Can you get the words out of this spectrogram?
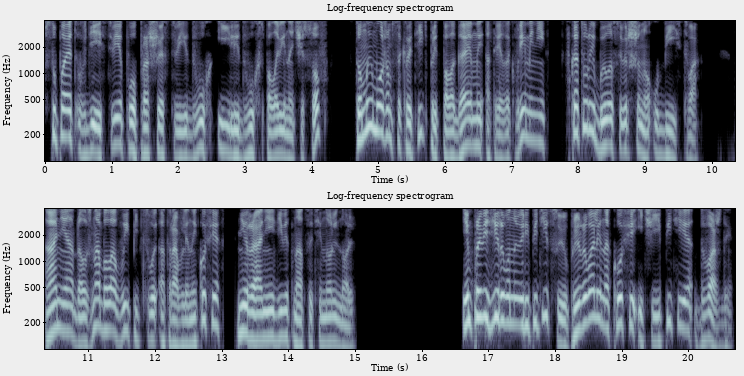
вступает в действие по прошествии двух или двух с половиной часов, то мы можем сократить предполагаемый отрезок времени, в который было совершено убийство. Аня должна была выпить свой отравленный кофе не ранее 19.00. Импровизированную репетицию прерывали на кофе и чаепитие дважды.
